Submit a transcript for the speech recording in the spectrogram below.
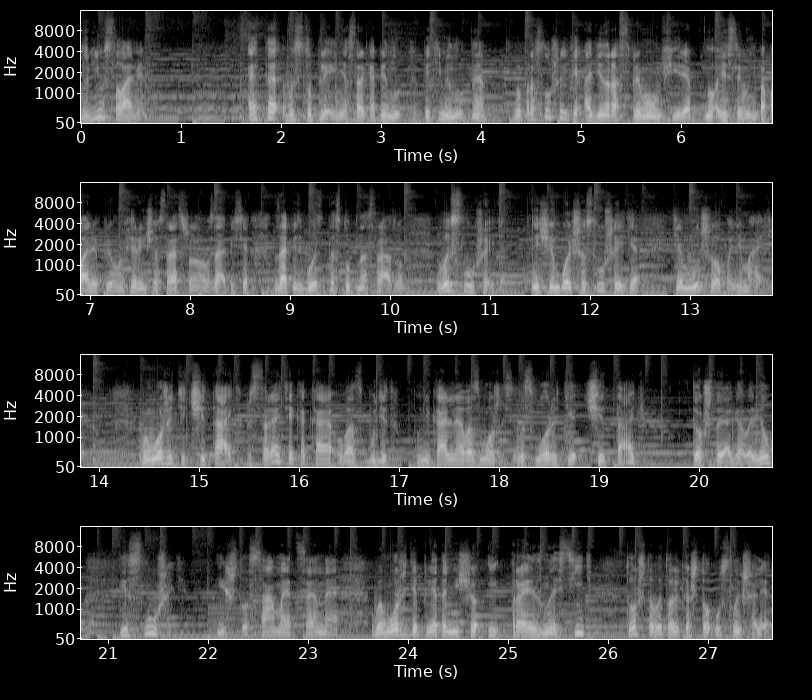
Другими словами, это выступление 45-минутное. Вы прослушаете один раз в прямом эфире. Ну, а если вы не попали в прямом эфир, ничего страшного в записи. Запись будет доступна сразу. Вы слушаете. И чем больше слушаете, тем лучше вы понимаете. Вы можете читать. Представляете, какая у вас будет уникальная возможность? Вы сможете читать то, что я говорил, и слушать. И что самое ценное, вы можете при этом еще и произносить то, что вы только что услышали.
